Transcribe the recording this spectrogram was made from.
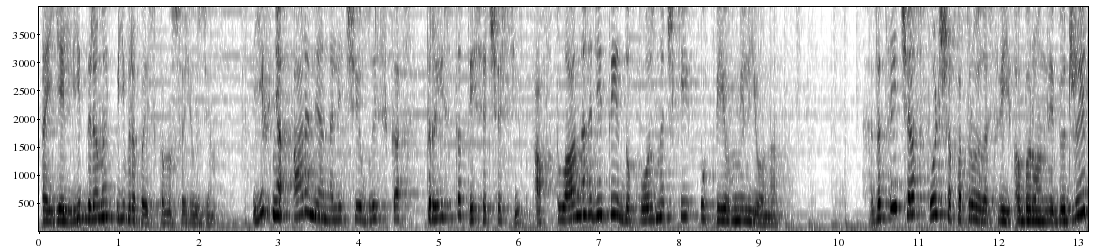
та є лідерами в Європейському Союзі. Їхня армія налічує близько 300 тисяч осіб, а в планах дійти до позначки у півмільйона. За цей час Польща потроїла свій оборонний бюджет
